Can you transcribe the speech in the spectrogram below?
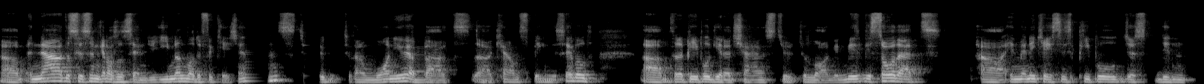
Um, and now the system can also send you email notifications to, to kind of warn you about uh, accounts being disabled um, so that people get a chance to, to log in. We, we saw that uh, in many cases, people just didn't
